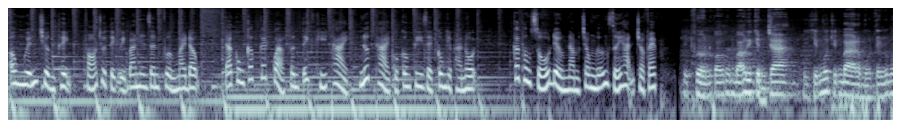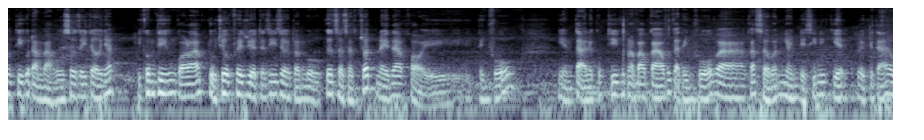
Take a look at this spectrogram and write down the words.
ông Nguyễn Trường Thịnh, Phó Chủ tịch Ủy ban Nhân dân phường Mai Động, đã cung cấp kết quả phân tích khí thải, nước thải của công ty dệt công nghiệp Hà Nội. Các thông số đều nằm trong ngưỡng giới hạn cho phép. Phường có thông báo đi kiểm tra, thì 9193 là một trong những công ty có đảm bảo hồ sơ giấy tờ nhất. Thì công ty cũng có là chủ trương phê duyệt di rời toàn bộ cơ sở sản xuất này ra khỏi thành phố Hiện tại là công ty cũng là báo cáo với cả thành phố và các sở ban ngành để xin ý kiến về cái giá đầu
